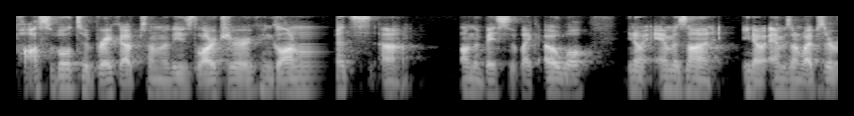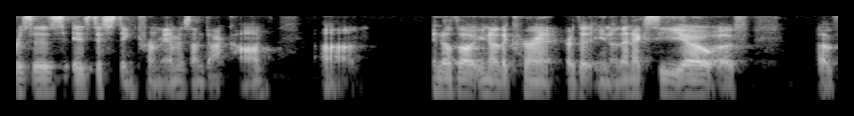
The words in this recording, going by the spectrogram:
possible to break up some of these larger conglomerates um, on the basis of like oh well you know amazon you know, Amazon Web Services is distinct from Amazon.com. Um, and although you know the current or the you know the next CEO of of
